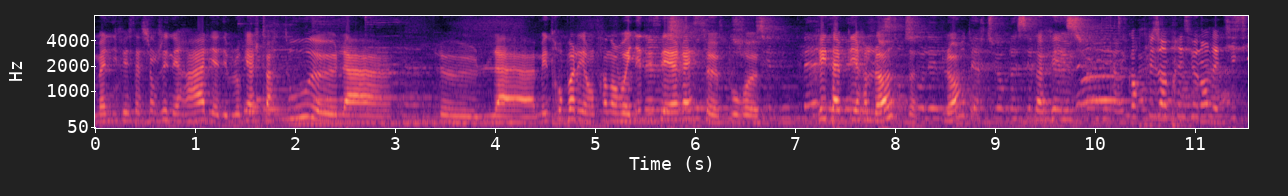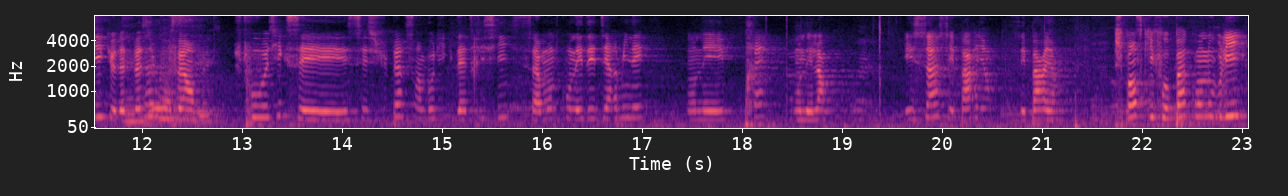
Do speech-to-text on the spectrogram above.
manifestation générale, il y a des blocages partout. Euh, métropole est en train d'envoyer des CRS pour euh, rétablir l'ordre. Ça fait encore plus impressionnant d'être ici que d'être placé pour faire. En fait. Je trouve aussi que c'est super symbolique d'être ici. Ça montre qu'on est déterminé, on est prêt, on est là. Et ça, c'est pas rien. C'est pas rien. Je pense qu'il ne faut pas qu'on oublie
